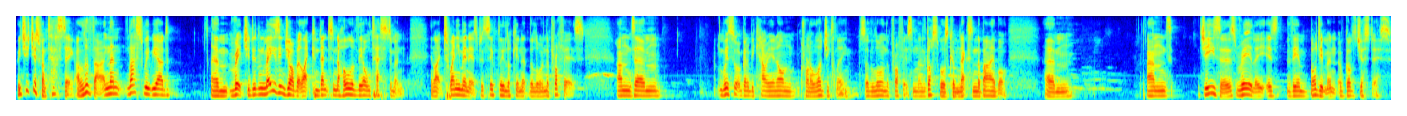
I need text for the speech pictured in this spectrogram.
which is just fantastic. I love that. And then last week we had um, Rich, who did an amazing job at like condensing the whole of the Old Testament in like 20 minutes, specifically looking at the law and the prophets. And um, we're sort of going to be carrying on chronologically. So the law and the prophets and then the Gospels come next in the Bible. Um, and Jesus really is the embodiment of God's justice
